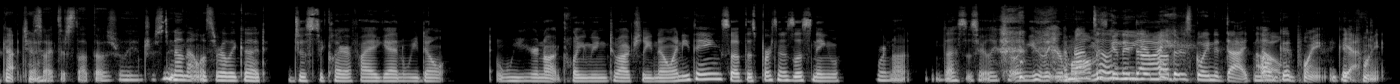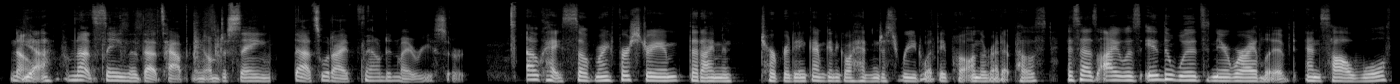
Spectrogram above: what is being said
Gotcha. So I just thought that was really interesting. no, that was really good. Just to clarify again, we don't, we are not claiming to actually know anything. So if this person is listening, we're not necessarily telling you that your mom is going to die. your mother's going to die. No. Oh, good point. Good Yeah. point. No. Yeah. I'm not saying that that's happening. I'm just saying that's what I found in my research. Okay, so my first dream that I'm interpreting, I'm going to go ahead and just read what they put on the Reddit post. It says, I was in the woods near where I lived and saw a wolf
